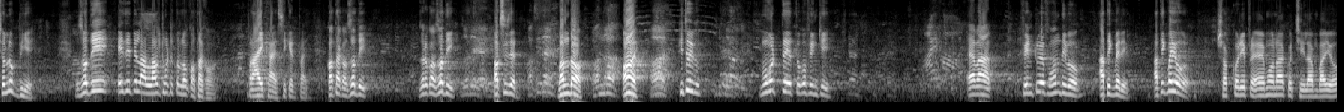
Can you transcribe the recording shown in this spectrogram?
চলুক বিয়ে। যদি এই যে লাল লাল টমেটো তো লোক কথা কও প্রায় খায় চিকেন ফ্রাই কথা কও যদি জোরে কও যদি? অক্সিজেন। বন্ধ। হয়। কি তুই? মুহূর্তে তোগো ফিঙ্কি এবার ফিন্টুয়ে ফোন দিব আতিক ভাইরে। আতিক ভাইও শখ করি প্রেম না করছিলাম ভাইও।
